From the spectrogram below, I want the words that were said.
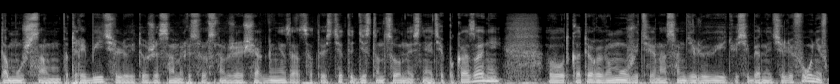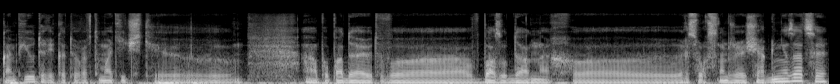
тому же самому потребителю и той же самой ресурсоснабжающей организации. То есть это дистанционное снятие показаний, вот, которые вы можете на самом деле увидеть у себя на телефоне, в компьютере, которые автоматически э, а, попадают в, в базу данных э, ресурсоснабжающей организации.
